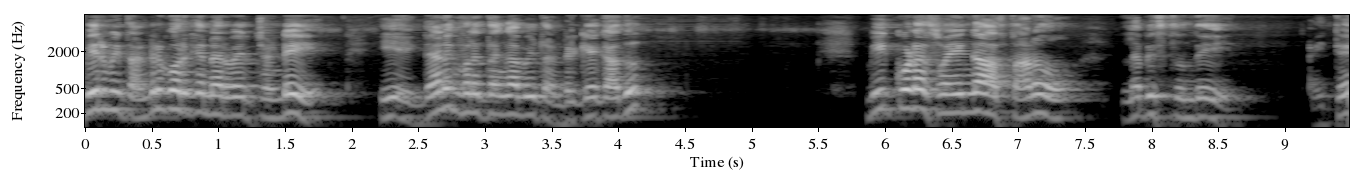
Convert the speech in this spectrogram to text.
మీరు మీ తండ్రి కోరిక నెరవేర్చండి. ఈ యజ్ఞానికి ఫలితంగా మీ తండ్రికే కాదు మీకు కూడా స్వయంగా ఆ స్థానం లభిస్తుంది. అయితే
